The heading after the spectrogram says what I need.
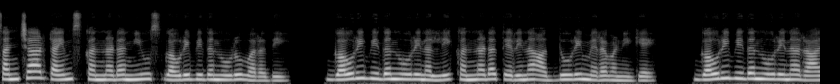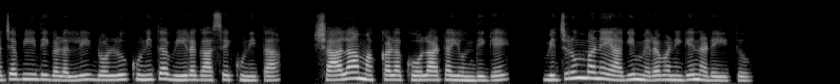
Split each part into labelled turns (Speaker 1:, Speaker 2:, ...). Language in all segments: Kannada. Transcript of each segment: Speaker 1: ಸಂಚಾರ್ ಟೈಮ್ಸ್ ಕನ್ನಡ ನ್ಯೂಸ್ ಗೌರಿಬಿದನೂರು ವರದಿ. ಗೌರಿಬಿದನೂರಿನಲ್ಲಿ ಕನ್ನಡ ತೆರಿನ ಅದ್ದೂರಿ ಮೆರವಣಿಗೆ. ಗೌರಿಬಿದನೂರಿನ ರಾಜಬೀದಿಗಳಲ್ಲಿ ಡೊಳ್ಳು ಕುಣಿತ ವೀರಗಾಸೆ ಕುಣಿತ, ಶಾಲಾ ಮಕ್ಕಳ ಕೋಲಾಟೆಯೊಂದಿಗೆ ವಿಜೃಂಭಣೆಯಾಗಿ ಮೆರವಣಿಗೆ ನಡೆಯಿತು.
